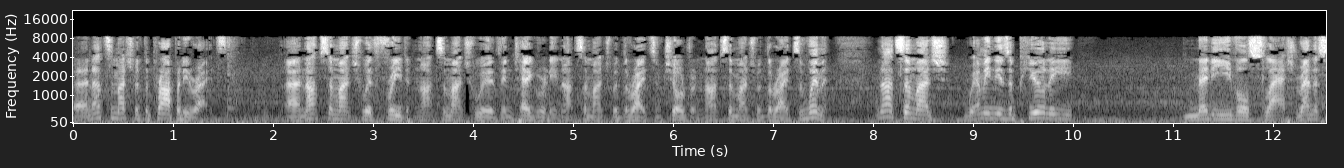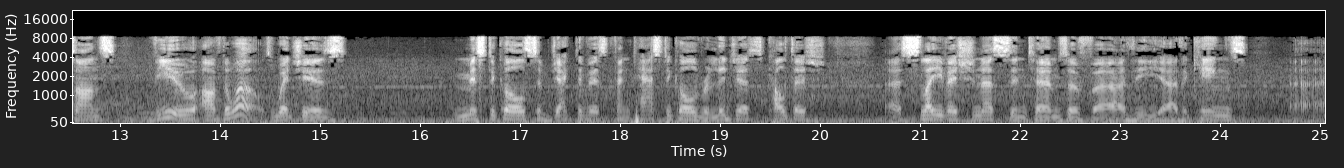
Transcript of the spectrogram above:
uh, not so much with the property rights, uh, not so much with freedom, not so much with integrity, not so much with the rights of children, not so much with the rights of women, not so much. I mean, he's a purely medieval slash Renaissance view of the world, which is mystical, subjectivist, fantastical, religious, cultish, uh, slavishness in terms of uh, the uh, the kings, uh,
